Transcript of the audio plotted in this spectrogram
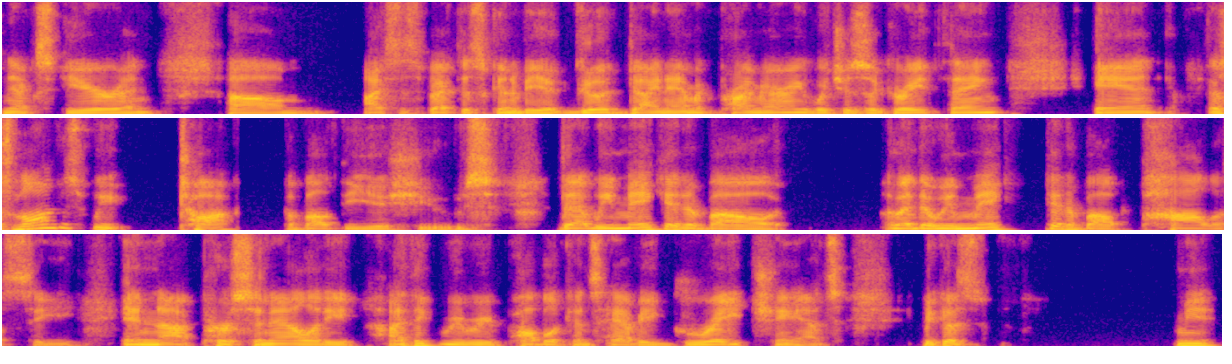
next year. And um, I suspect it's going to be a good dynamic primary, which is a great thing. And as long as we talk about the issues, that we make it about that we make it about policy and not personality, I think we Republicans have a great chance because I mean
